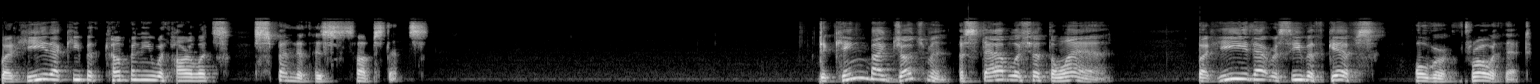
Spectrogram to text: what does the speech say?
But he that keepeth company with harlots spendeth his substance. The king by judgment establisheth the land, but he that receiveth gifts overthroweth it.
